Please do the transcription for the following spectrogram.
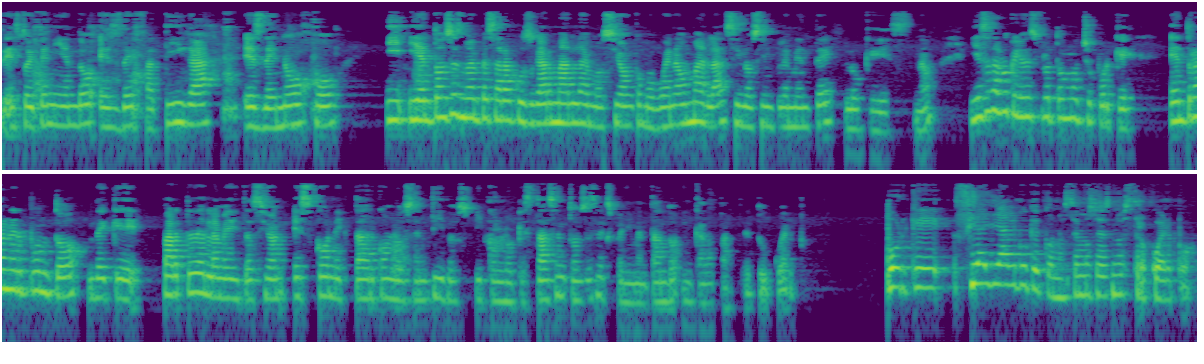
estoy teniendo es de fatiga, es de enojo, y, y, entonces no empezar a juzgar mal la emoción como buena o mala, sino simplemente lo que es, ¿no? Y eso es algo que yo disfruto mucho porque entro en el punto de que parte de la meditación es conectar con los sentidos y con lo que estás entonces experimentando en cada parte de tu cuerpo. Porque si hay algo que conocemos es nuestro cuerpo.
